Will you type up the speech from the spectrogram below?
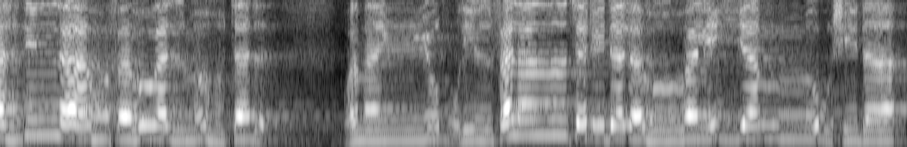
يهد الله فهو المهتد ومن يضلل فلن تجد له وليا مرشداً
